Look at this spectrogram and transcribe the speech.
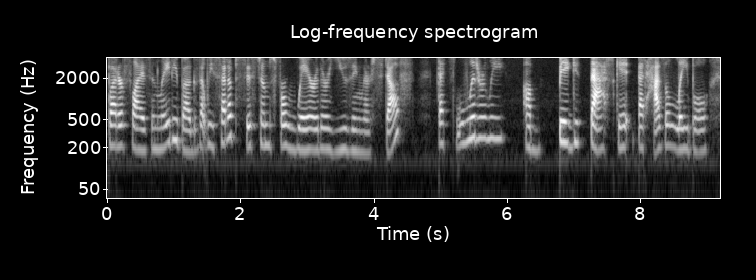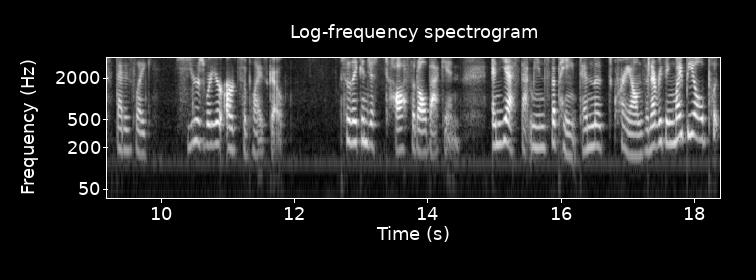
butterflies and ladybugs that we set up systems for where they're using their stuff that's literally a big basket that has a label that is like, here's where your art supplies go. So they can just toss it all back in. And yes, that means the paint and the crayons and everything might be all put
